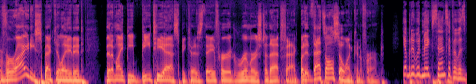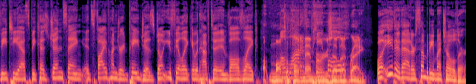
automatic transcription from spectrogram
Variety speculated that it might be BTS because they've heard rumors to that fact, but it, that's also unconfirmed. Yeah, but it would make sense if it was BTS because Jen saying it's 500 pages. Don't you feel like it would have to involve like Uh, Multiple lot of members people. of a right. Well, either that or somebody much older,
